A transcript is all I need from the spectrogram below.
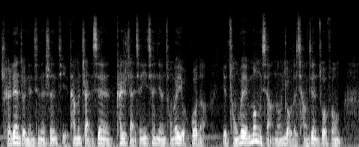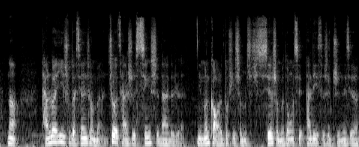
锤炼着年轻的身体，他们展现开始展现一千年从未有过的，也从未梦想能有的强健作风。那谈论艺术的先生们，这才是新时代的人。你们搞的都是什么些什么东西？他的意思是指那些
